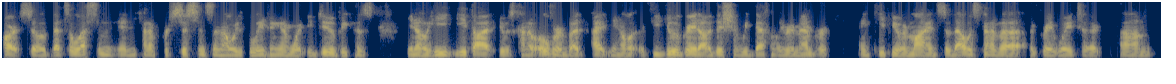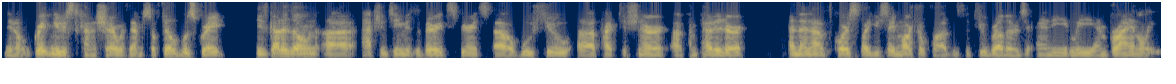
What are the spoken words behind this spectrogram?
part. So that's a lesson in kind of persistence and always believing in what you do because, you know, he, he thought it was kind of over, but I, you know, if you do a great audition, we definitely remember and keep you in mind. So that was kind of a, a great way to, um, you know, great news to kind of share with them. So Philip was great. He's got his own uh, action team. He's a very experienced uh, wushu uh, practitioner, uh, competitor. And then, of course, like you say, Martial Club is the two brothers, Andy Lee and Brian Lee.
